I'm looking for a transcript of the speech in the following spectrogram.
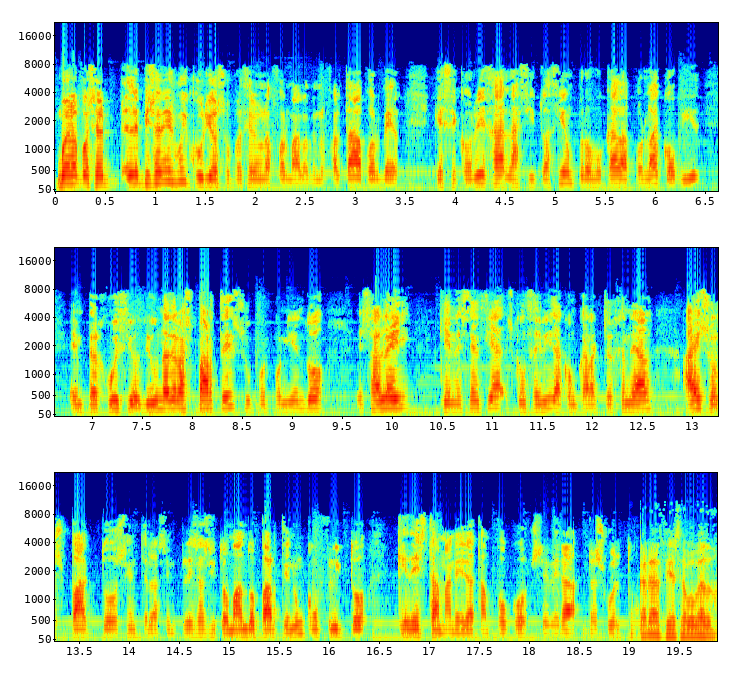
Bueno, pues el, el episodio es muy curioso, por decirlo de una forma. Lo que nos faltaba por ver, que se corrija la situación provocada por la COVID en perjuicio de una de las partes, superponiendo esa ley que en esencia es concebida con carácter general a esos pactos entre las empresas y tomando parte en un conflicto que de esta manera tampoco se verá resuelto. Gracias, abogado.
